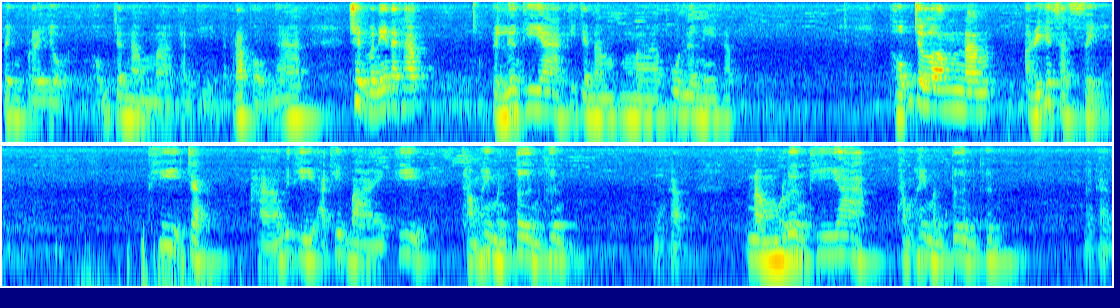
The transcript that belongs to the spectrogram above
เป็นประโยชน์ ผมจะนำมาทันทีนะครับ ผมนะ เช่นวันนี้นะครับ เป็นเรื่องที่ยากที่จะนำมาพูดเรื่องนี้ครับ ผมจะลองนำอริยสัจสี่ที่จะหาวิธีอธิบายที่ทำให้มันตื้นขึ้นนะครับนำเรื่องที่ยาก ทำให้มันตื้นขึ้นนะครับ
